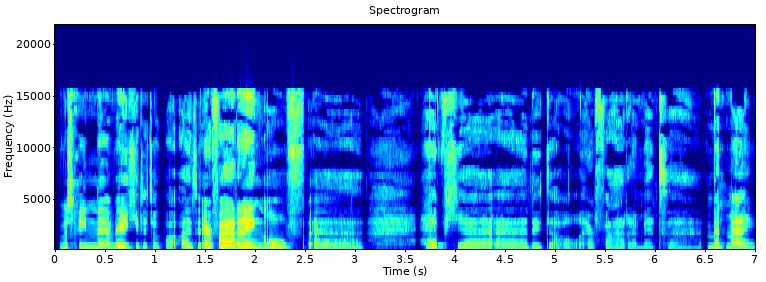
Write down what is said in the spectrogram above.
misschien uh, weet je dit ook wel uit ervaring of heb je dit al ervaren met, met mij,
